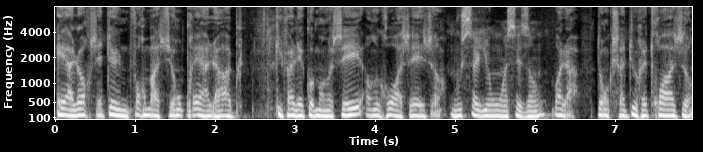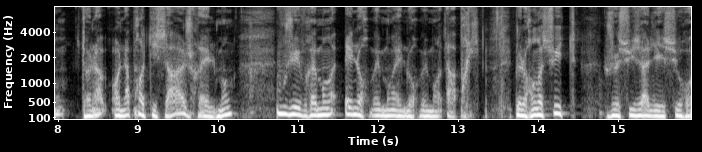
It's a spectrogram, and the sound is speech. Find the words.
Et alors c'était une formation préalable qu'il fallait commencer en gros à 16 ans. Moussaillon à 16 ans. Voilà, donc ça durait trois ans. C'est un, un, apprentissage réellement où j'ai vraiment énormément, énormément appris. Puis alors ensuite, je suis allé sur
